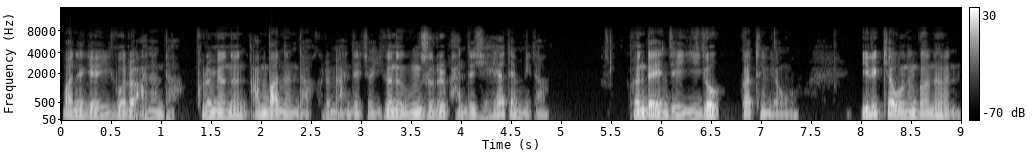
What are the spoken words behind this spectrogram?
만약에 이거를 안 한다. 그러면은 안 받는다. 그러면 안 되죠. 이거는 응수를 반드시 해야 됩니다. 그런데 이제 이것 같은 경우 이렇게 오는 거는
